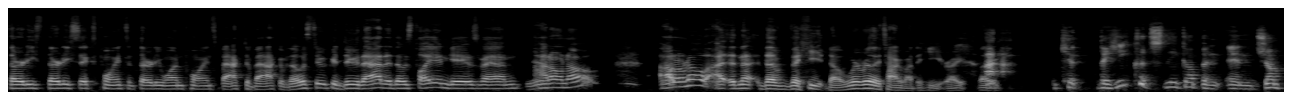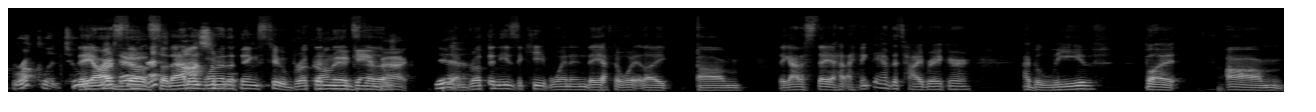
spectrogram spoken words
30 36 points and 31 points back to back. If those two could do that in those play-in games, man, yeah. I don't know. I don't know. I, and the, the, the Heat though, we're really talking about the Heat, right? Like I, can, the Heat could sneak up and, and jump Brooklyn too. They are right still, so that possible. is one of the things too. Brooklyn only a game to, back. Yeah. yeah. Brooklyn needs to keep winning. They have to wait. Like, um, they got to stay ahead. I think they have the tiebreaker, I believe, but um,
